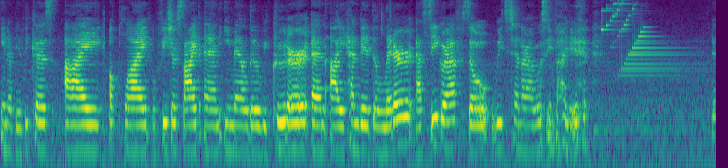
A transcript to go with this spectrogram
interview because I applied official site and emailed the recruiter and I handed the letter at SIGGRAPH. So which channel I was invited? yeah.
